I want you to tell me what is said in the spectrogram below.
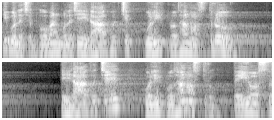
কি বলেছে? ভগবান বলেছে, এই রাগ হচ্ছে কলির প্রধান অস্ত্র। এই রাগ হচ্ছে কলির প্রধান অস্ত্র। তো এই অস্ত্র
